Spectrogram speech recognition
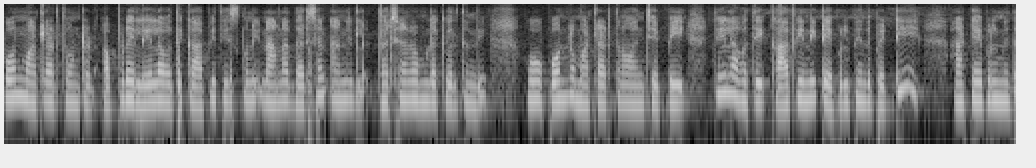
ఫోన్ మాట్లాడుతూ ఉంటాడు. అప్పుడే లీలావతి కాపీ తీసుకుని నాన్న దర్శన్ అని దర్శన్ రూమ్లోకి వెళ్తుంది. ఓ ఫోన్లో మాట్లాడుతున్నావు అని చెప్పి లీలావతి కాఫీని టేబుల్ మీద పెట్టి ఆ టేబుల్ మీద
